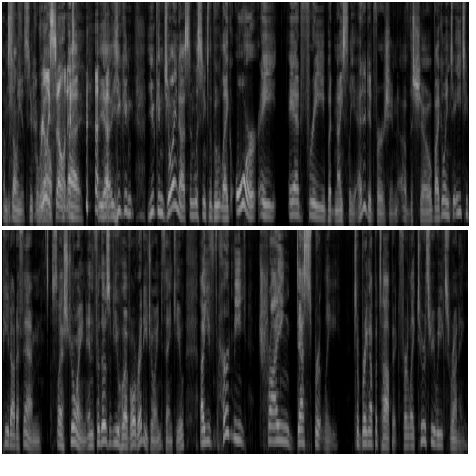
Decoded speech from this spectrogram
I'm selling it super well. Really well. selling it. Uh, yeah, you can you can join us in listening to the bootleg or a ad-free but nicely edited version of the show by going to atp.fm slash join and for those of you who have already joined thank you uh, you've heard me trying desperately to bring up a topic for like two or three weeks running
